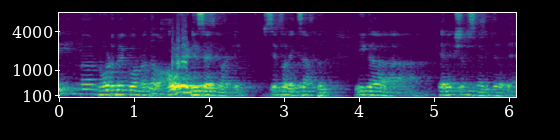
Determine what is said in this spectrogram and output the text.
ಏನು ನೋಡಬೇಕು ಅನ್ನೋದು ಅವರೇ ಡಿಸೈಡ್ ಮಾಡಲಿ. ಸಿ ಫಾರ್ ಎಕ್ಸಾಂಪಲ್ ಈಗ ಎಲೆಕ್ಷನ್ಸ್ ನಡೀತಾ ಇದೆ.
